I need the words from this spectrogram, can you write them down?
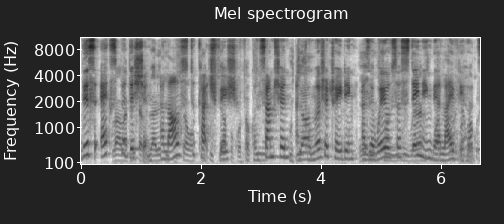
This expedition allows to catch fish for consumption and commercial trading as a way of sustaining their livelihoods.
